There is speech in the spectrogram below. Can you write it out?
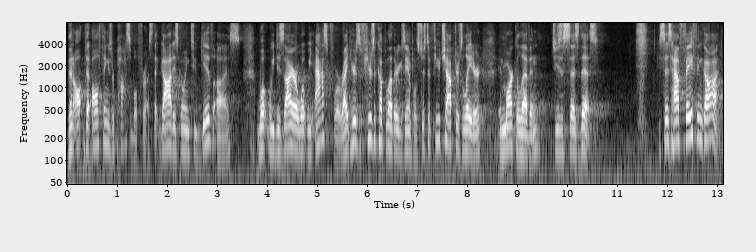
then all, that all things are possible for us, that God is going to give us what we desire, what we ask for, right? Here's, here's a couple other examples. Just a few chapters later, in Mark 11, Jesus says this He says, Have faith in God.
